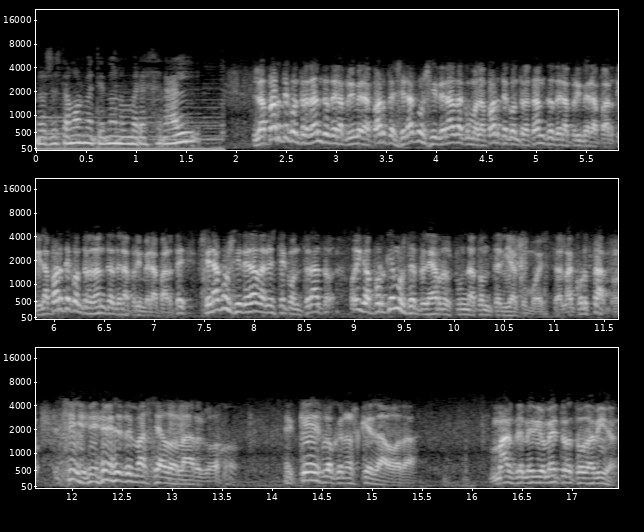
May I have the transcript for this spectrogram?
Nos estamos metiendo en un meregenal la parte contratante de la primera parte será considerada como la parte contratante de la primera parte. Y la parte contratante de la primera parte será considerada en este contrato. Oiga, ¿por qué hemos de pelearnos por una tontería como esta? La cortamos. Sí, es demasiado largo. ¿Qué es lo que nos queda ahora? Más de medio metro todavía.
